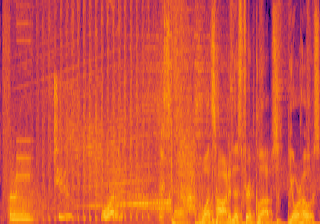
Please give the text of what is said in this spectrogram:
Three, two, one. Let's go. What's hot in the strip clubs? Your hosts,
